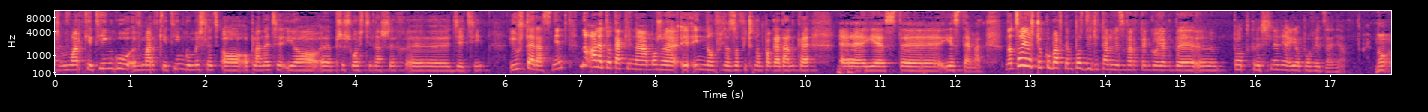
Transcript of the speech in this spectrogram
w marketingu, w marketingu myśleć o, o planecie i o e, przyszłości naszych dzieci. Już teraz, nie? No ale to taki na może inną filozoficzną pogadankę jest, jest temat. No co jeszcze, Kuba, w tym postdigitalu jest wartego jakby podkreślenia i opowiedzenia? No,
